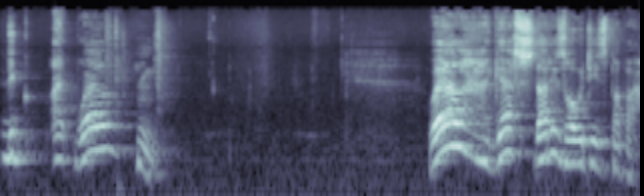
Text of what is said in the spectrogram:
the I, well, hmm. well, I guess that is how it is, Papa.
